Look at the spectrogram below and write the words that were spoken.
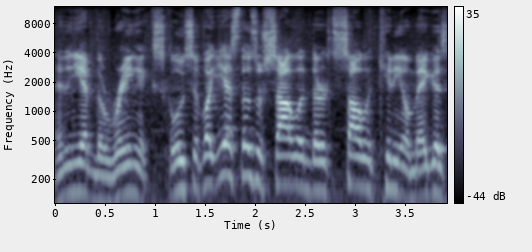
and then you have the Ring exclusive. Like, yes, those are solid. They're solid Kenny Omegas,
